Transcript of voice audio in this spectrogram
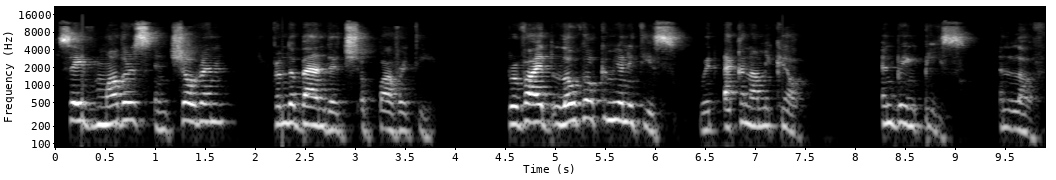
save mothers and children from the bandage of poverty, provide local communities with economic help, and bring peace and love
